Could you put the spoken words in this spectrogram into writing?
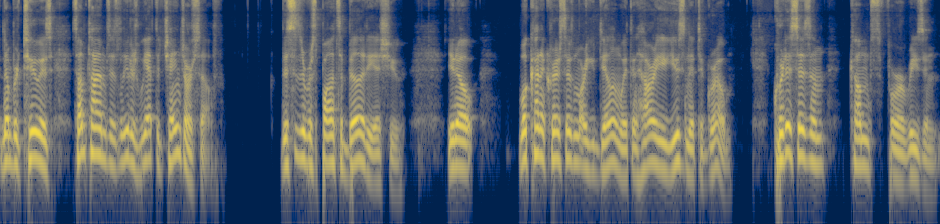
Number two is sometimes as leaders, we have to change ourselves. This is a responsibility issue. You know, what kind of criticism are you dealing with and how are you using it to grow? Criticism comes for a reason.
